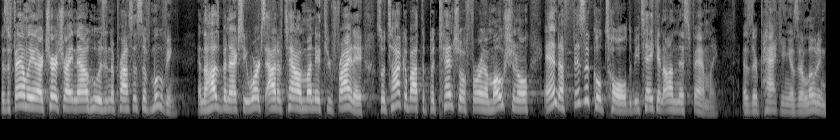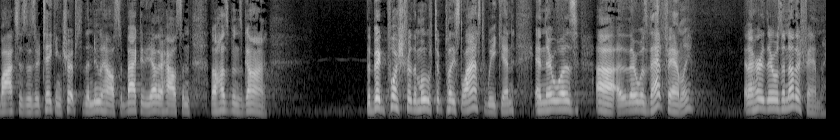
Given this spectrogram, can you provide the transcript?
There's a family in our church right now who is in the process of moving. And the husband actually works out of town Monday through Friday. So, talk about the potential for an emotional and a physical toll to be taken on this family as they're packing, as they're loading boxes, as they're taking trips to the new house and back to the other house, and the husband's gone. The big push for the move took place last weekend, and there was, uh, there was that family, and I heard there was another family,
